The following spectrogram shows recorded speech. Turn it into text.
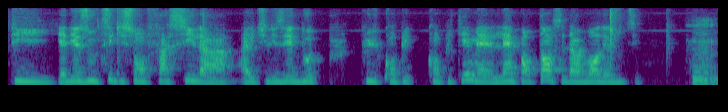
Puis il y a des outils qui sont faciles à, à utiliser, d'autres plus compliqués, mais l'important, c'est d'avoir des outils. Hmm.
